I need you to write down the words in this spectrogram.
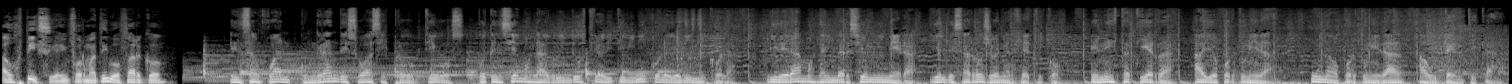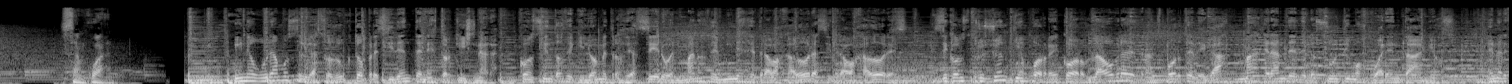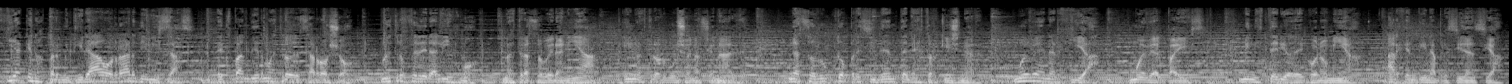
Auspicia Informativo Farco. En San Juan, con grandes oasis productivos, potenciamos la agroindustria vitivinícola y olivícola. Lideramos la inversión minera y el desarrollo energético. En esta tierra hay oportunidad, una oportunidad auténtica. San Juan. Inauguramos el gasoducto Presidente Néstor Kirchner, con cientos de kilómetros de acero en manos de miles de trabajadoras y trabajadores. Se construyó en tiempo récord la obra de transporte de gas más grande de los últimos 40 años. Energía que nos permitirá ahorrar divisas, expandir nuestro desarrollo, nuestro federalismo, nuestra soberanía y nuestro orgullo nacional. Gasoducto Presidente Néstor Kirchner. Mueve energía, mueve al país. Ministerio de Economía. Argentina Presidencia.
